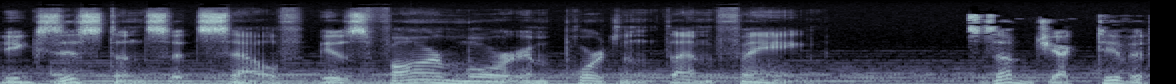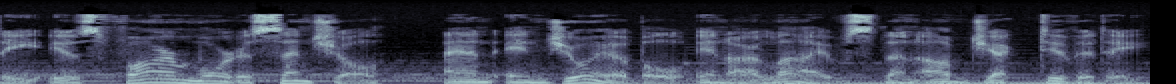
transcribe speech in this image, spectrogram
Existence itself is far more important than fame. Subjectivity is far more essential and enjoyable in our lives than objectivity,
